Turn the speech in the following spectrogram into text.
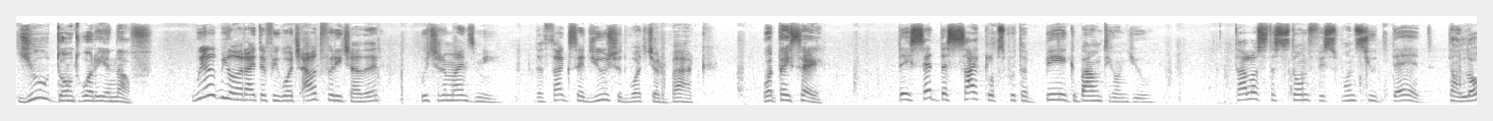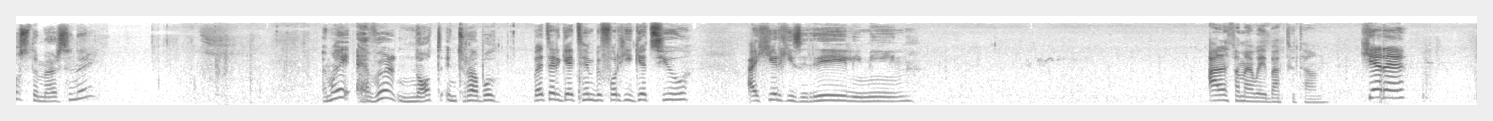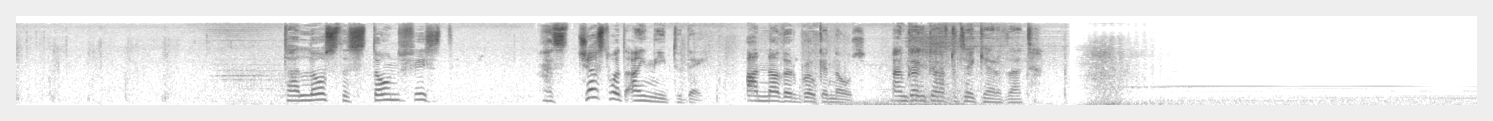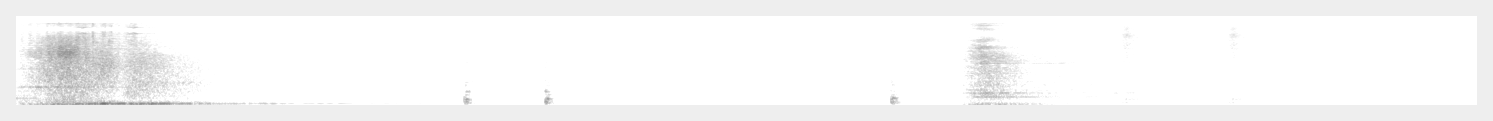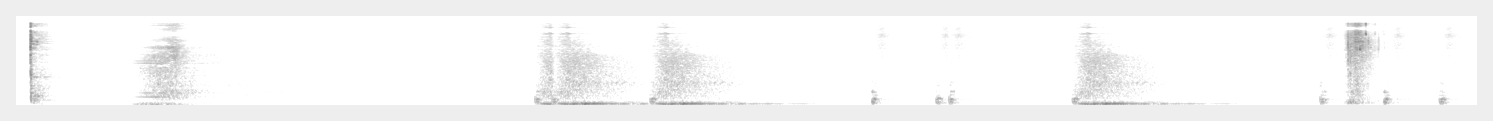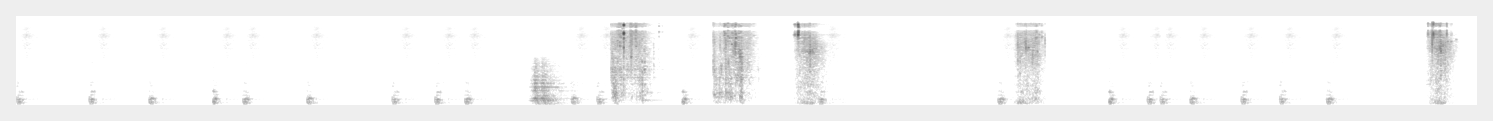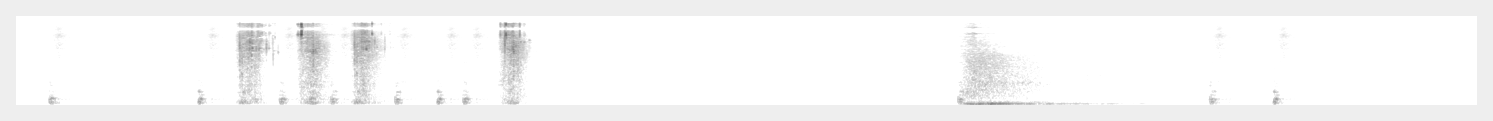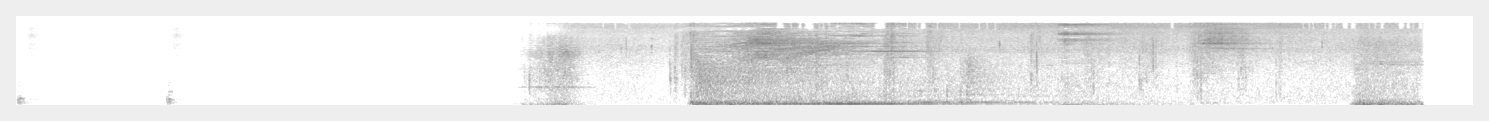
You don't worry enough. We'll be alright if we watch out for each other. Which reminds me, the thug said you should watch your back. What they say? They said the Cyclops put a big bounty on you. Talos the Stonefist wants you dead. Talos the mercenary? Am I ever not in trouble? Better get him before he gets you. I hear he's really mean. I'll find my way back to town. Here! Talos the Stone Fist. That's just what I need today. Another broken nose. I'm going to have to take care of that.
